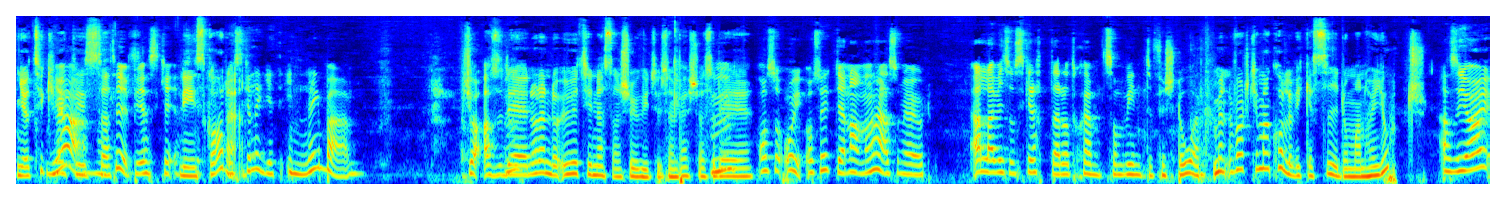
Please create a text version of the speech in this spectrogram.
Jag tycker Ja, faktiskt att typ. Jag ska, ni ska det. jag ska lägga ett inlägg bara. Ja, alltså det når ändå ut till nästan 20 000 pers. Alltså det... Mm. Och, så, oj, och så hittade jag en annan här som jag har gjort. Alla vi som skrattar åt skämt som vi inte förstår. Men vart kan man kolla vilka sidor man har gjort? Alltså jag,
